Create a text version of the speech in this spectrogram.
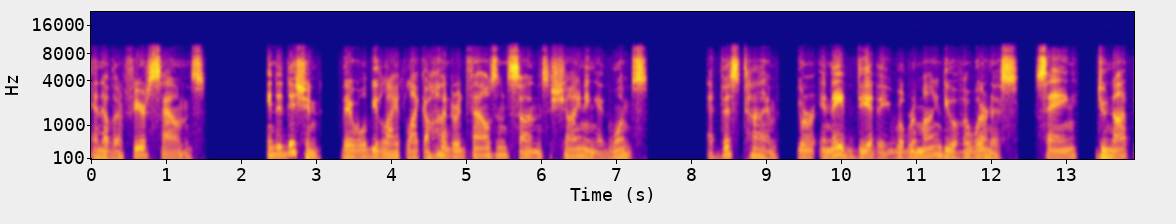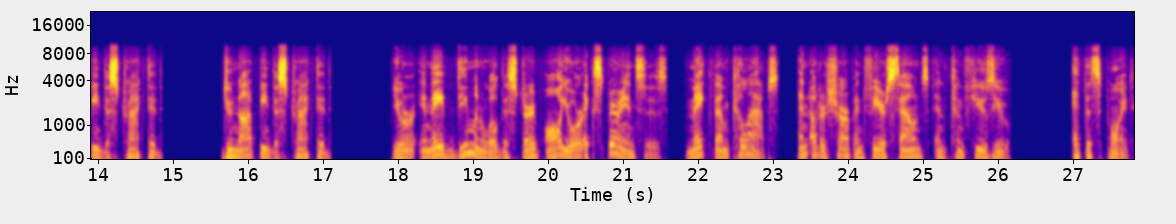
And other fierce sounds. In addition, there will be light like a hundred thousand suns shining at once. At this time, your innate deity will remind you of awareness, saying, Do not be distracted. Do not be distracted. Your innate demon will disturb all your experiences, make them collapse, and utter sharp and fierce sounds and confuse you. At this point,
